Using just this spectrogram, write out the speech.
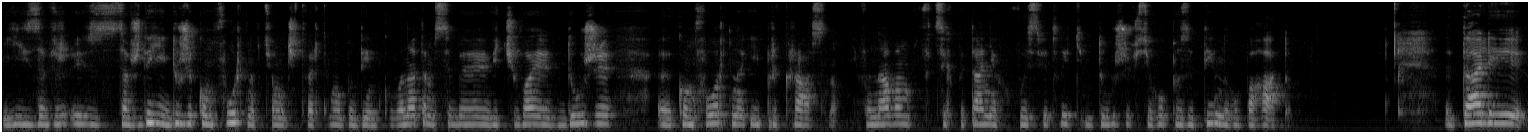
І завжди їй дуже комфортно в цьому четвертому будинку. Вона там себе відчуває дуже е, комфортно і прекрасно. І вона вам в цих питаннях висвітлить дуже всього позитивного багато. Далі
